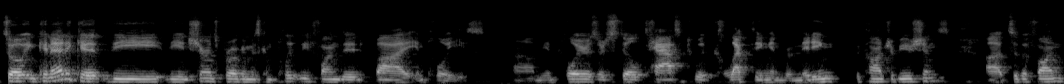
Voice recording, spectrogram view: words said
So in Connecticut, the the insurance program is completely funded by employees. Um, the employers are still tasked with collecting and remitting the contributions uh, to the fund.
